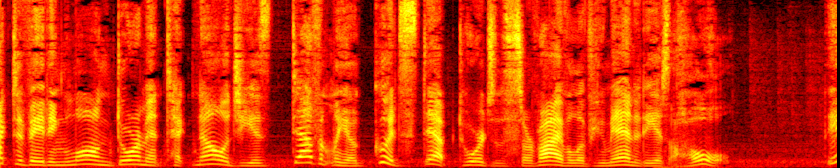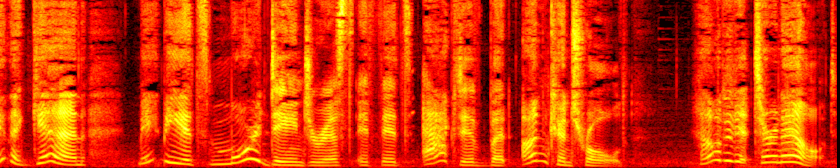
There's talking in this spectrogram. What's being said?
Reactivating long dormant technology is definitely a good step towards the survival of humanity as a whole. Then again, maybe it's more dangerous if it's active but uncontrolled. How did it turn out?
